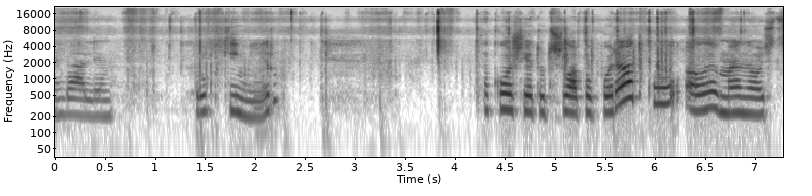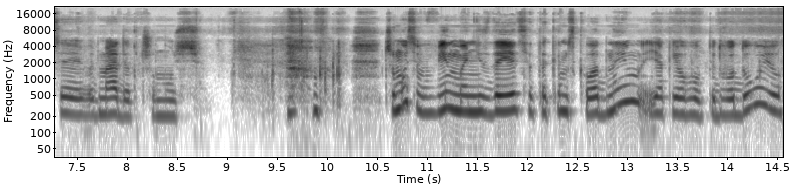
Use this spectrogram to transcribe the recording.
Далі хрупкий мір. Також я тут йшла по порядку, але в мене ось цей ведмедик чомусь. Чомусь він мені здається таким складним, як його під водою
